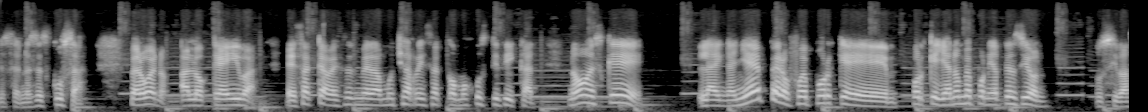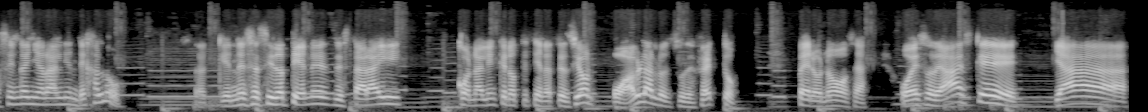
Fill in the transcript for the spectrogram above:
o sea, no es excusa. Pero bueno, a lo que iba, esa que a veces me da mucha risa cómo justifican. No, es que la engañé, pero fue porque, porque ya no me ponía atención pues si vas a engañar a alguien, déjalo. O sea, ¿qué necesidad tienes de estar ahí con alguien que no te tiene atención? O háblalo en su defecto. Pero no, o sea, o eso de, ah, es que ya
